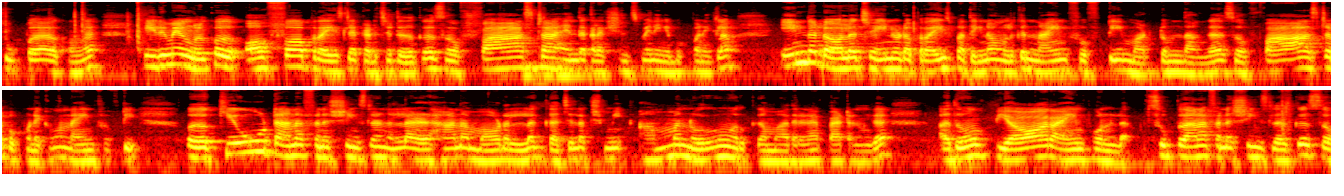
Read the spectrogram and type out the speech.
சூப்பராக இருக்குங்க. இதுவுமே உங்களுக்கு ஒரு ஆஃபர் ப்ரைஸில் கிடச்சிட்டு இருக்குது ஸோ ஃபாஸ்ட்டாக இந்த கலெக்ஷன்ஸுமே நீங்கள் புக் பண்ணிக்கலாம். இந்த டாலர் செயினோட ப்ரைஸ் பார்த்தீங்கன்னா உங்களுக்கு நைன் ஃபிஃப்டி மட்டும் தாங்க ஸோ ஃபாஸ்ட்டாக புக் பண்ணிக்கோங்க நைன் ஃபிஃப்டி ஒரு க்யூட்டான ஃபினிஷிங்ஸில் நல்ல அழகான மாடலில் கஜலக்ஷ்மி அம்மன் உருவம் இருக்க மாதிரியான பேட்டர்னுங்க அதுவும் பியோர் ஐம்போனில் சூப்பரான ஃபினிஷிங்ஸில் இருக்குது ஸோ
